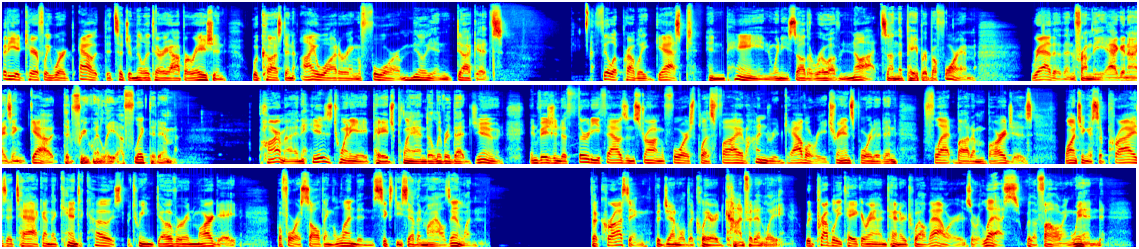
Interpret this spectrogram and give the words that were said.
But he had carefully worked out that such a military operation would cost an eye watering four million ducats. Philip probably gasped in pain when he saw the row of knots on the paper before him, rather than from the agonizing gout that frequently afflicted him. Parma, in his 28 page plan delivered that June, envisioned a 30,000 strong force plus 500 cavalry transported in flat bottom barges launching a surprise attack on the Kent coast between Dover and Margate before assaulting London 67 miles inland. The crossing, the general declared confidently, would probably take around 10 or 12 hours or less with a following wind.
